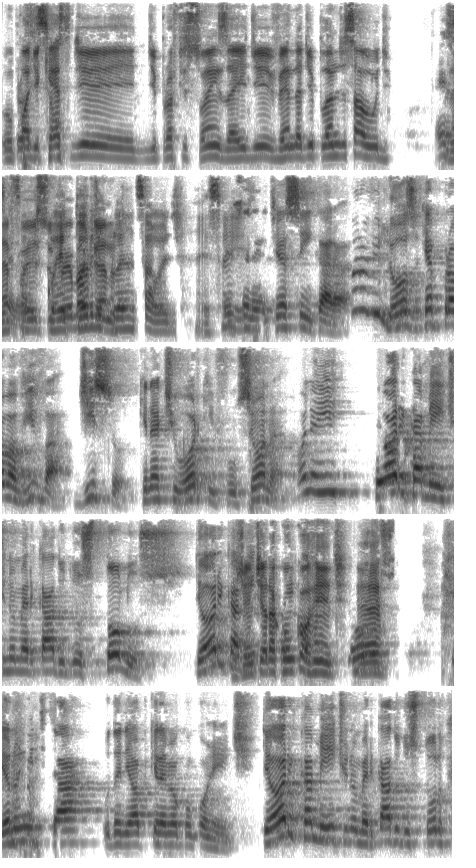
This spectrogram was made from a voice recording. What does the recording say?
o podcast de, de profissões aí de venda de plano de saúde. Né? Foi super Corretor bacana. de plano de saúde. É isso aí. Excelente. E assim, cara, maravilhoso. Quer prova viva disso? Que networking funciona? Olha aí. Teoricamente, no mercado dos tolos, teoricamente. A gente era concorrente. Tolos, é. Eu não ia indicar o Daniel porque ele é meu concorrente. Teoricamente, no mercado dos tolos,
